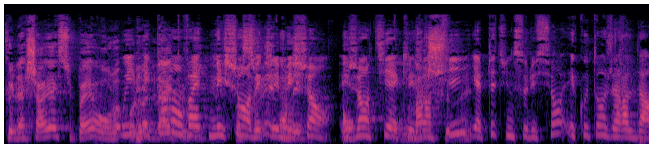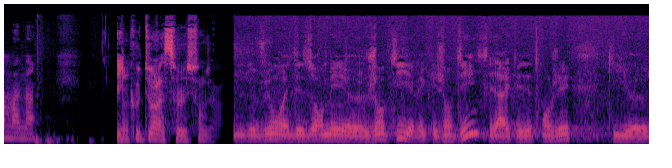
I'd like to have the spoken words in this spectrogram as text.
que la charia est supérieure aux, oui, lois Oui, mais comme on va être méchant avec les méchants et gentil avec les gentils, il y a peut-être une solution. Écoutons Gérald Darmanin. Écoutons la solution de Gérald. Nous devions être désormais euh, gentils avec les gentils, c'est-à-dire avec les étrangers qui euh,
